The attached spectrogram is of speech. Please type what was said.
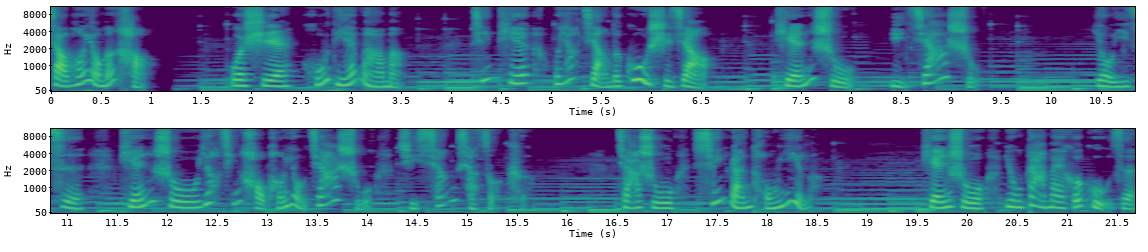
小朋友们好，我是蝴蝶妈妈。今天我要讲的故事叫《田鼠与家鼠》。有一次，田鼠邀请好朋友家鼠去乡下做客，家鼠欣然同意了。田鼠用大麦和谷子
